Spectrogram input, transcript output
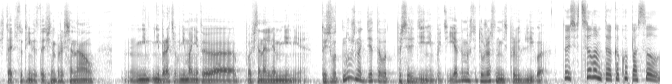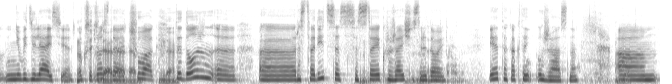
считать, что ты недостаточно профессионал, не, не брать во внимание твое профессиональное мнение. То есть вот нужно где-то вот посередине быть. Я думаю, что это ужасно несправедливо. То есть в целом-то какой посыл? Не выделяйся. Ну, кстати, да, Просто, да, да, чувак, да. ты должен э, э, раствориться со своей окружающей Да, средой. это правда. И это как-то ужасно. Ам,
